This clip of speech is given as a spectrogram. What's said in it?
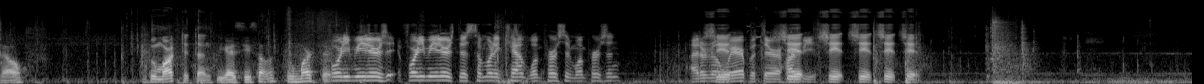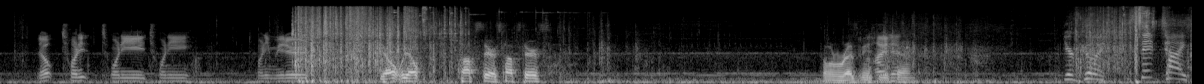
no. Who marked it then? You guys see something? Who marked it? 40 meters. 40 meters. There's someone in camp. One person. One person. I don't know it. where, but they're See heartbeat. it, see it, see it, see it, see it. Nope. 20, 20, 20, 20 meters. Yo, yo. Top stairs, top stairs. Someone res me if you can. You're good. Sit tight.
